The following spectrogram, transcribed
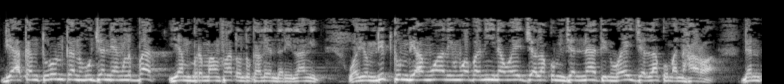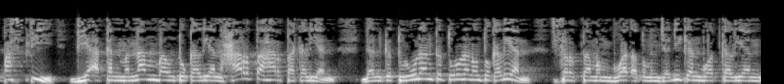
Dia akan turunkan hujan yang lebat yang bermanfaat untuk kalian dari langit. Wa yumditkum bi amwalin wa banina wa yaj'alakum jannatin wa yaj'alakum anhara. Dan pasti dia akan menambah untuk kalian harta-harta kalian dan keturunan-keturunan untuk kalian serta membuat atau menjadikan buat kalian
